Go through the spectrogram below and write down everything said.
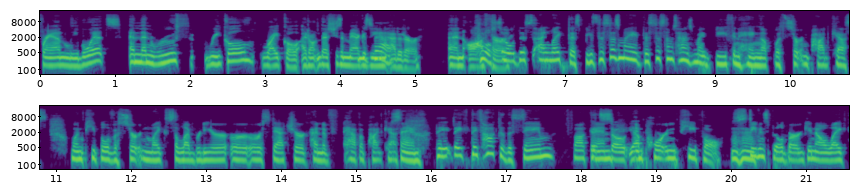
Fran Lebowitz and then Ruth Reichl. Reichl. I don't, that she's a magazine editor and author. Cool. So this, I like this because this is my, this is sometimes my beef and hang up with certain podcasts when people of a certain like celebrity or, or, or stature kind of have a podcast. Same. They, they, they talk to the same fucking so yep. important people. Mm-hmm. Steven Spielberg, you know, like,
